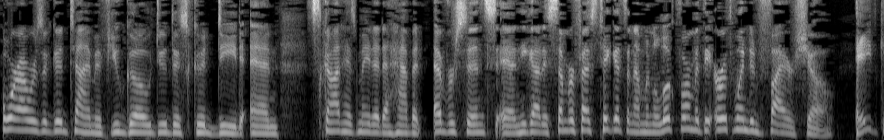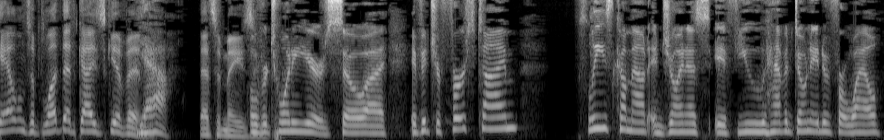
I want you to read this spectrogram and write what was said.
four hours of good time if you go do this good deed. And Scott has made it a habit ever since. And he got his Summerfest tickets, and I'm going to look for him at the Earth, Wind, and Fire show. Eight gallons of blood that guy's given. Yeah. That's amazing. over 20 years. So uh, if it's your first time, please come out and join us. If you haven't donated for a while,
